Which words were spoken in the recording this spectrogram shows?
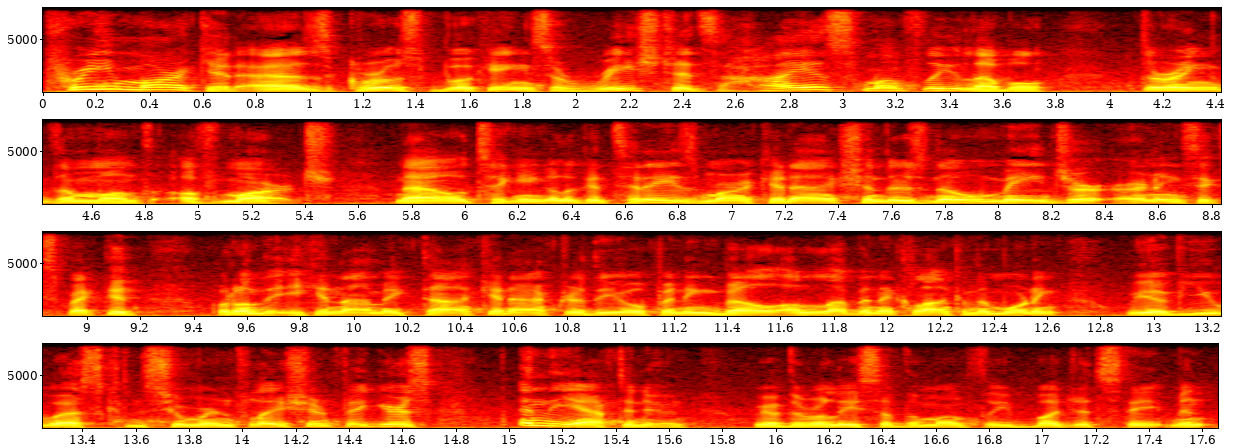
pre market as gross bookings reached its highest monthly level during the month of March. Now, taking a look at today's market action, there's no major earnings expected, but on the economic docket after the opening bell, 11 o'clock in the morning, we have U.S. consumer inflation figures. In the afternoon, we have the release of the monthly budget statement,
